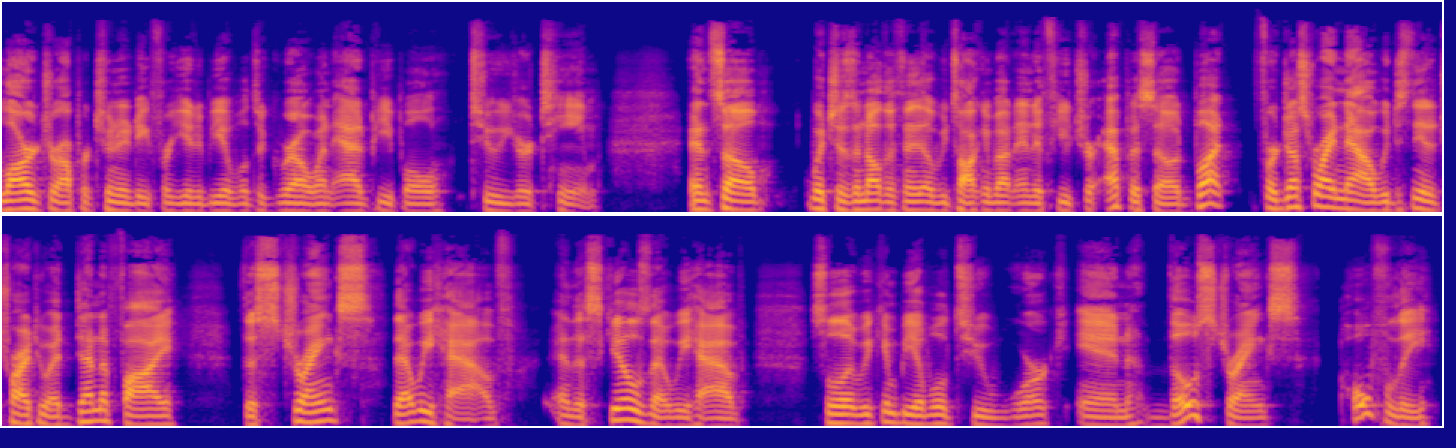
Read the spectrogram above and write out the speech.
larger opportunity for you to be able to grow and add people to your team. And so, which is another thing that we'll be talking about in a future episode. But for just right now, we just need to try to identify the strengths that we have and the skills that we have so that we can be able to work in those strengths, hopefully,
